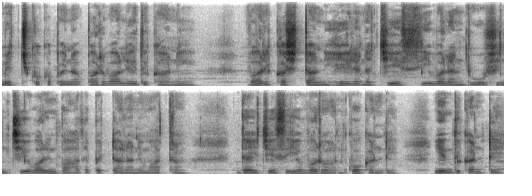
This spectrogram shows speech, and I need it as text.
మెచ్చుకోకపోయినా పర్వాలేదు కానీ వారి కష్టాన్ని హేళన చేసి వాళ్ళని దూషించి వారిని బాధ పెట్టాలని మాత్రం దయచేసి ఎవరు అనుకోకండి. ఎందుకంటే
